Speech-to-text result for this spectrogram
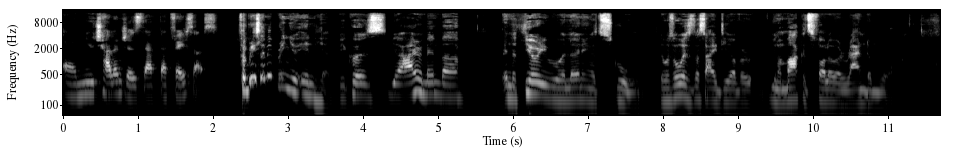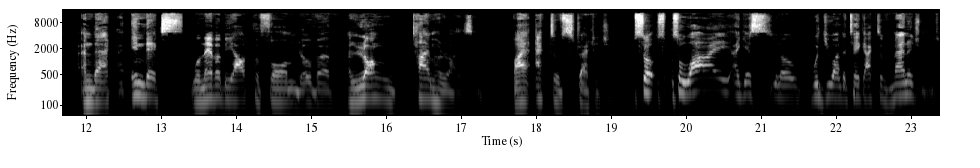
uh, new challenges that, that face us. Fabrice, let me bring you in here because, you know, I remember in the theory we were learning at school, there was always this idea of a, you know, markets follow a random walk and that an index will never be outperformed over a long time horizon by active strategy. So, so, why, I guess, you know, would you undertake active management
